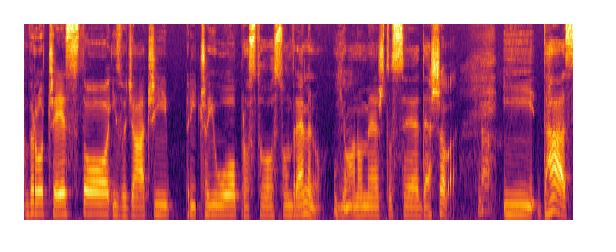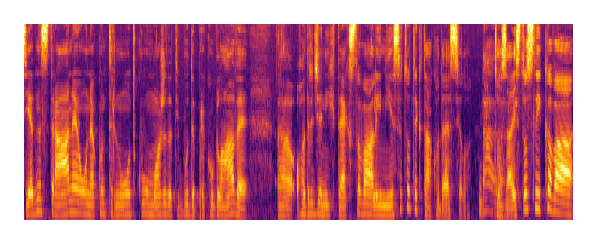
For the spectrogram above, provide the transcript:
vrlo često izvođači pričaju o prosto svom vremenu uh -huh. i mhm. onome što se dešava. Da. I da, s jedne strane u nekom trenutku može da ti bude preko glave uh, određenih tekstova, ali nije se to tek tako desilo. Da, to da. zaista slikava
